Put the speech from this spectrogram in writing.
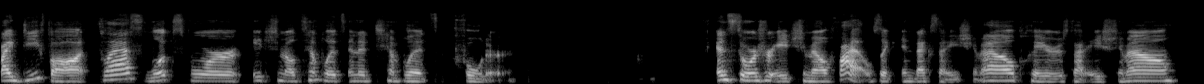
by default, Flask looks for HTML templates in a templates folder and stores your HTML files like index.html, players.html.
